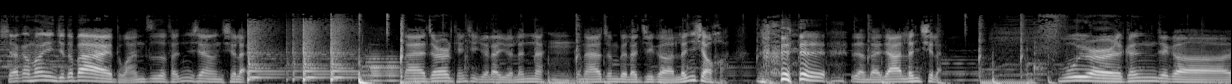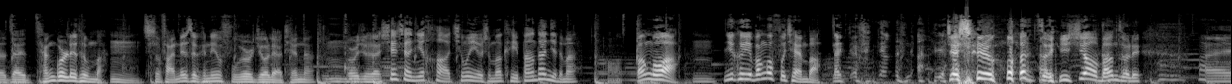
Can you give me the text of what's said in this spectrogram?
小刚方言记得摆段子分享起来。来这儿天气越来越冷了，嗯跟大家准备了几个冷笑话，让大家冷起来。服务员儿跟这个在餐馆里头嘛，嗯，吃饭的时候肯定服务员就聊天了。嗯服务员就说：“先生你好，请问有什么可以帮到你的吗？好，帮我啊，嗯，你可以帮我付钱吧，那 这是我最需要帮助的。哎，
